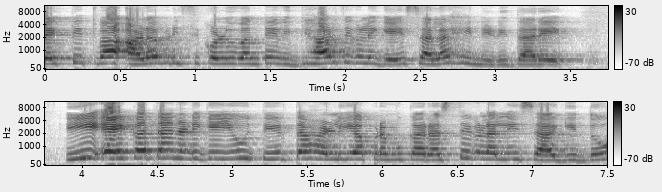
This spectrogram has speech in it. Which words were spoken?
ವ್ಯಕ್ತಿತ್ವ ಅಳವಡಿಸಿಕೊಳ್ಳುವಂತೆ ವಿದ್ಯಾರ್ಥಿಗಳಿಗೆ ಸಲಹೆ ನೀಡಿದ್ದಾರೆ. ಈ ಏಕತಾ ನಡಿಗೆಯು ತೀರ್ಥಹಳ್ಳಿಯ ಪ್ರಮುಖ ರಸ್ತೆಗಳಲ್ಲಿ ಸಾಗಿದ್ದು,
